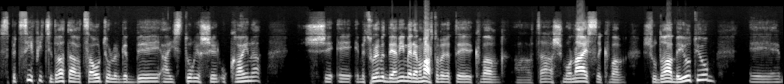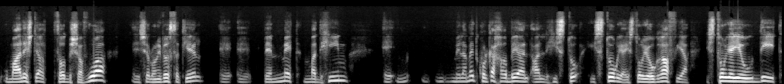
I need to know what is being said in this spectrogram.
ספציפית סדרת ההרצאות שלו לגבי ההיסטוריה של אוקראינה, שמצולמת בימים אלה ממש, זאת אומרת, אה, כבר ההרצאה ה-18 כבר שודרה ביוטיוב, אה, הוא מעלה שתי הרצאות בשבוע אה, של אוניברסיטת יל, באמת מדהים, מלמד כל כך הרבה על, על היסטור, היסטוריה, היסטוריוגרפיה, היסטוריה יהודית,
